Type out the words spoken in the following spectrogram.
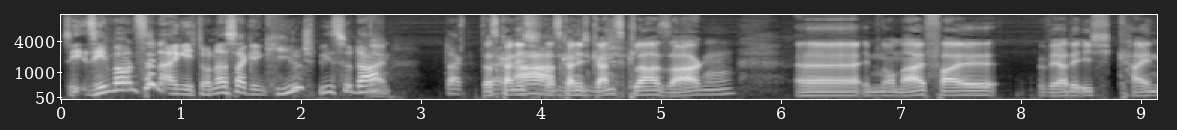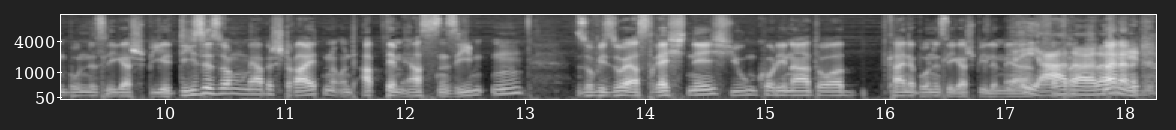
Sie, sehen wir uns denn eigentlich Donnerstag in Kiel? Spielst du da? Nein. Da, das, da, kann ich, ah, das kann ich ganz klar sagen. Äh, Im Normalfall werde ich kein Bundesligaspiel diese Saison mehr bestreiten und ab dem 1.7 sowieso erst recht nicht. Jugendkoordinator keine Bundesligaspiele mehr. Ja, da, da nein, nein, nein.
